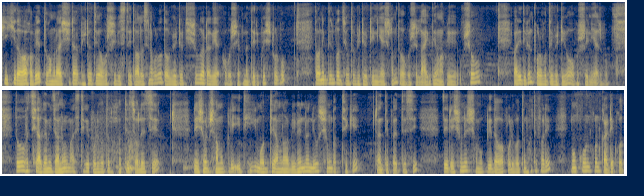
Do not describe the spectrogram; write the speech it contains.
কী কী দেওয়া হবে, তো আমরা সেটা ভিডিওতে অবশ্যই বিস্তারিত আলোচনা করব। তো ভিডিওটি শুরু করার আগে অবশ্যই আপনাদের রিকোয়েস্ট করব। তো অনেকদিন পর যেহেতু ভিডিওটি নিয়ে আসলাম, তো অবশ্যই লাইক দিয়ে আমাকে উৎসাহ বাড়িয়ে দেবেন। পরবর্তী ভিডিও অবশ্যই নিয়ে আসব। তো হচ্ছে আগামী জানুয়ারি মাস থেকে পরিবর্তন হতে চলেছে। রেশন সামগ্রী ইতিমধ্যে আমরা বিভিন্ন নিউজ সংবাদ থেকে জানতে পারতেছি যে রেশনের সামগ্রী দেওয়া পরিবর্তন হতে পারে এবং কোন কোন কার্ডে কত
